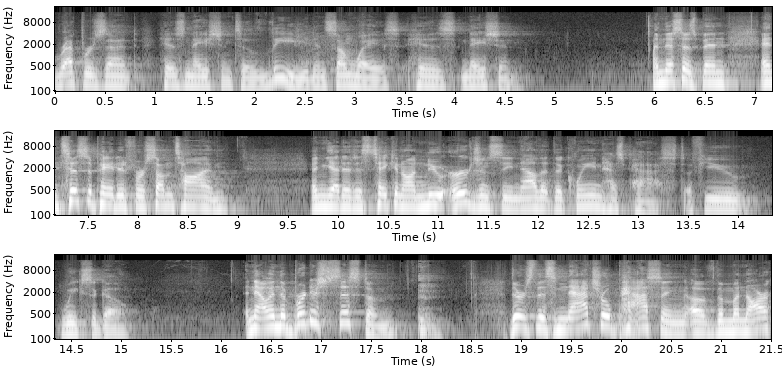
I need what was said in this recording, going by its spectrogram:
represent his nation, to lead in some ways his nation. And this has been anticipated for some time. And yet it has taken on new urgency now that the Queen has passed a few weeks ago. Now, in the British system, there's this natural passing of the monarch,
